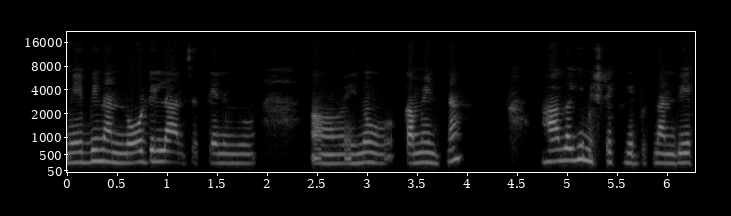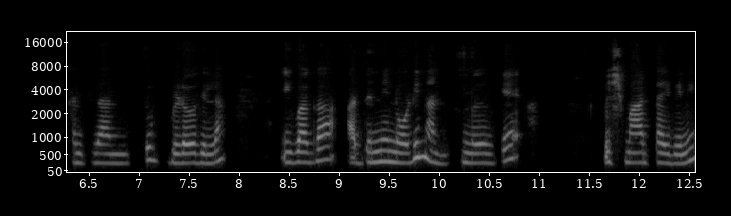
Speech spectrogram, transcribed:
ಮೇ ಬಿ ನಾನು ನೋಡಿಲ್ಲ ಅನ್ಸುತ್ತೆ ಆ, ಏನು ಕಮೆಂಟ್ನ ಹಾಗಾಗಿ ಮಿಸ್ಟೇಕ್ ಇರ್ಬೇಕು. ನಾನು ಬೇಕಂತ ಅಂತೂ ಬಿಡೋದಿಲ್ಲ. ಇವಾಗ ಅದನ್ನೇ ನೋಡಿ ನಾನು ನಿಮಗೆ ವಿಶ್ ಮಾಡ್ತಾ ಇದ್ದೀನಿ.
